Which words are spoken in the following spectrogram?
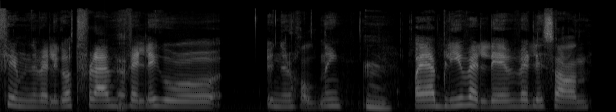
filmene veldig godt, for det er veldig god underholdning. Mm. Og jeg blir veldig, veldig sånn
